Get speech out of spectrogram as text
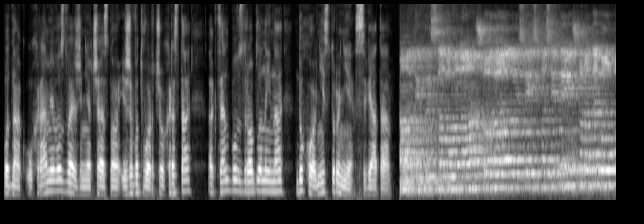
Однак у храмі Воздвиження Чесного і Животворчого Христа акцент був зроблений на духовній стороні свята. Мати Христа нашого, радуйся і спасити, що на тебе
